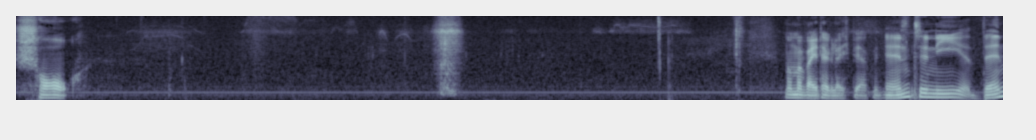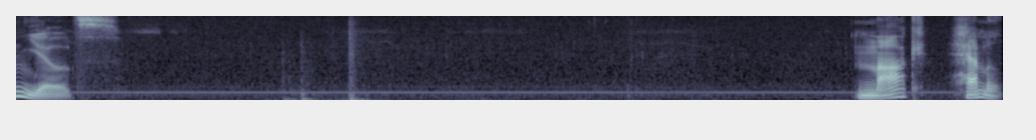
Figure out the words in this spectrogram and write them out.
Shaw. Machen wir weiter gleich, Berg. Mit. Anthony Daniels. Mark Hamill.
